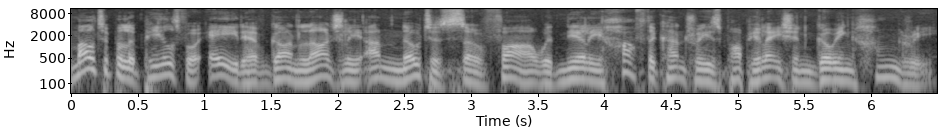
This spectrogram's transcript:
Multiple appeals for aid have gone largely unnoticed so far, with nearly half the country's population going hungry.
